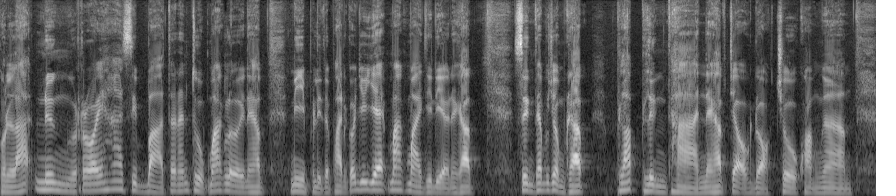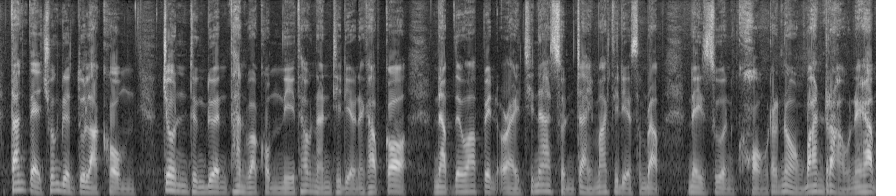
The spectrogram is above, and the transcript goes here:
คนละ 150 บาท เท่านั้นถูกมากเลยนะครับ มีผลิตภัณฑ์ก็เยอะแยะมากมายทีเดียวนะครับ ซึ่งท่านผู้ชมครับ พลับพลึงทานนะครับจะออกดอกโชว์ความงาม ตั้งแต่ช่วงเดือนตุลาคม จนถึงเดือนธันวาคมนี้เท่านั้นทีเดียวนะครับ ก็นับได้ว่าเป็นอะไรที่น่าสนใจมากทีเดียวสำหรับในส่วนของระนองบ้านเรานะครับ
